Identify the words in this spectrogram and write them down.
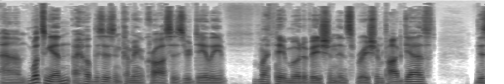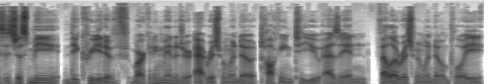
um, once again, I hope this isn't coming across as your daily Monday motivation inspiration podcast. This is just me, the creative marketing manager at Richmond Window, talking to you as a fellow Richmond Window employee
